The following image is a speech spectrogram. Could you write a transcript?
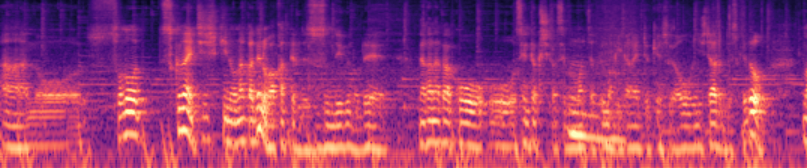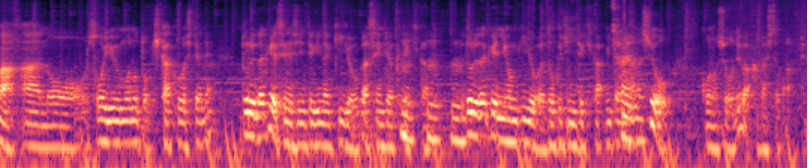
あのその少ない知識の中での分かってるで進んでいくので。なかなかこう選択肢が狭まっちゃってうまくいかないというケースが往々にしてあるんですけど、まあ、あのそういうものと比較をしてねどれだけ先進的な企業が戦略的かと、うんうん、どれだけ日本企業が俗人的かみたいな話を、この章では書かせてもらってる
